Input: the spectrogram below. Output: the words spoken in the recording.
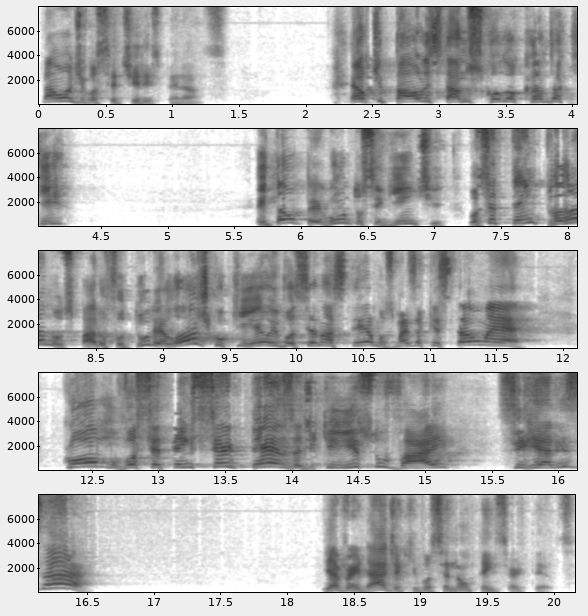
Da onde você tira esperança? É o que Paulo está nos colocando aqui. Então, pergunto o seguinte: você tem planos para o futuro? É lógico que eu e você nós temos, mas a questão é: como você tem certeza de que isso vai se realizar? E a verdade é que você não tem certeza.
